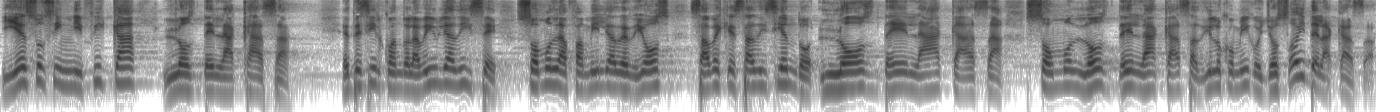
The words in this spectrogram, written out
Y eso significa los de la casa. Es decir, cuando la Biblia dice somos la familia de Dios, ¿sabe que está diciendo? Los de la casa. Somos los de la casa. Dilo conmigo, yo soy de la casa.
